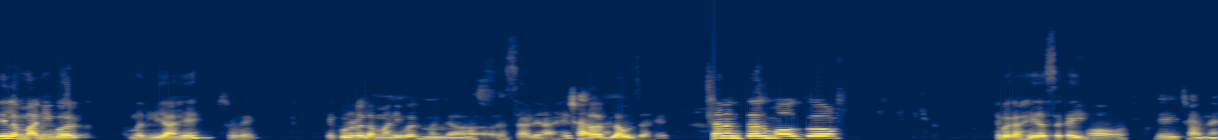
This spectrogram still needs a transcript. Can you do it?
हे लंबानी वर्क मधली आहे. हे पूर्ण लंबानी वर्क मधल्या साड्या आहेत. छान आहे. ब्लाउज आहे. त्यानंतर मग हे बघा हे असं काही हो हे छान आहे.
